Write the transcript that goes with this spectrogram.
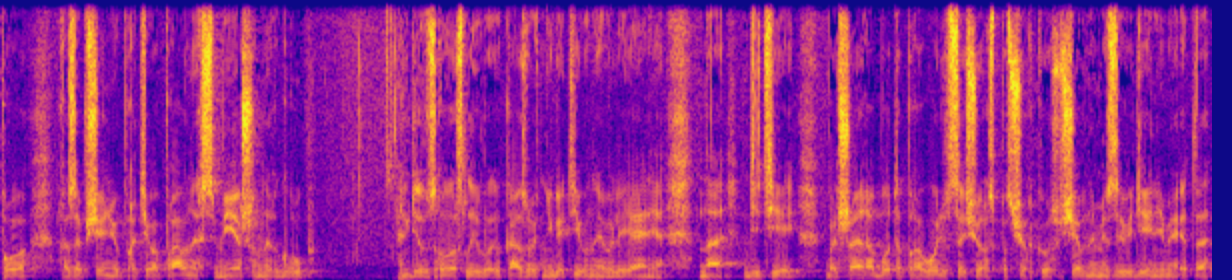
по разобщению противоправных смешанных групп. Где взрослые оказывают негативное влияние на детей. Большая работа проводится, еще раз подчеркиваю, с учебными заведениями. Это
